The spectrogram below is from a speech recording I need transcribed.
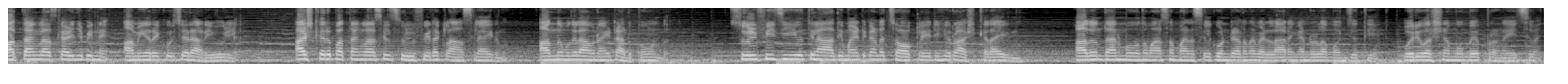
പത്താം ക്ലാസ് കഴിഞ്ഞ് പിന്നെ അമീറെക്കുറിച്ച് ഒരു അറിവുമില്ല. അഷ്കർ പത്താം ക്ലാസ്സിൽ സുൽഫിയുടെ ക്ലാസ്സിലായിരുന്നു. അന്നു മുതൽ അവനായിട്ട് അടുപ്പമുണ്ട്. സുൽഫി ജീവിതത്തിൽ ആദ്യമായിട്ട് കണ്ട ചോക്ലേറ്റ് ഹീറോ അഷ്കറായിരുന്നു. അതും താൻ മൂന്ന് മാസം മനസ്സിൽ കൊണ്ടുനടന്ന വെള്ളാരം കണ്ടുള്ള മൊഞ്ചത്തിയെ ഒരു വർഷം മുമ്പേ പ്രണയിച്ചവൻ.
